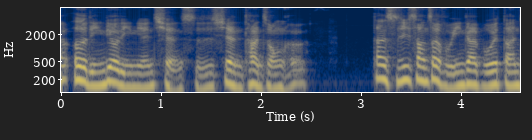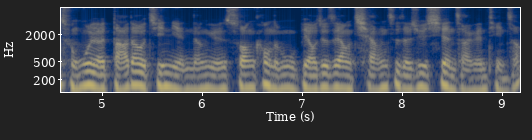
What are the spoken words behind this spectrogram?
那二零六零年前实现碳中和。但实际上，政府应该不会单纯为了达到今年能源双控的目标，就这样强制的去限产跟停产。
